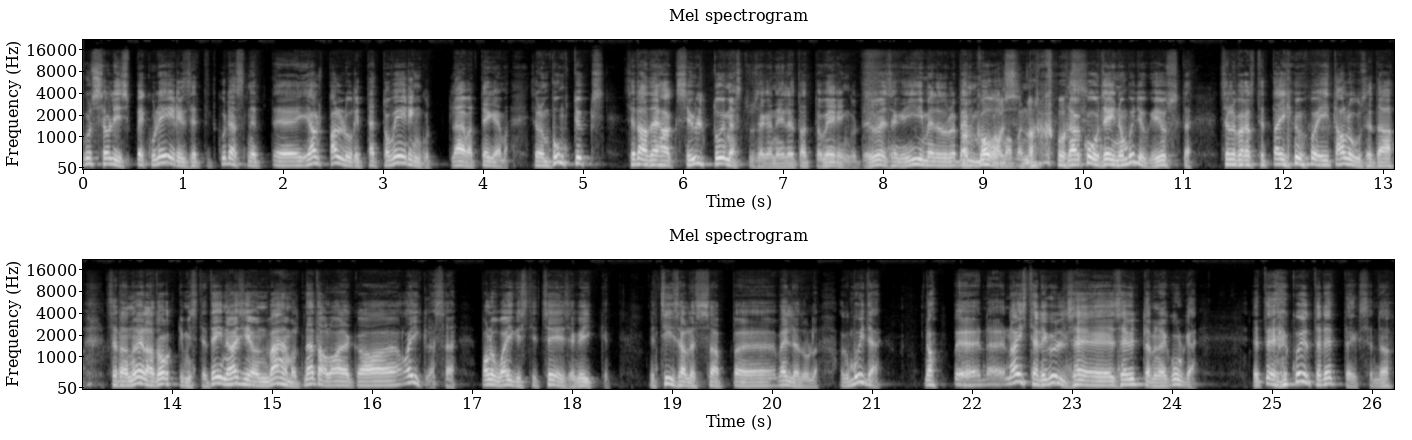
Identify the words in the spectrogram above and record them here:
kus see oli, spekuleeris, et, et kuidas need äh, jalgpallurid tätoveeringut lähevad tegema. seal on punkt üks, seda tehakse üldtuimestusega neile tätoveeringud, ühesõnaga inimene tuleb enne magama panna. narkoos. ei no muidugi just, sellepärast et ta ju ei talu seda, seda nõela torkimist ja teine asi on vähemalt nädal aega haiglasse, valuvaigistid sees ja kõik, et siis alles saab äh, välja tulla, aga muide noh, naistele küll see, see ütlemine, kuulge, et kujutad ette, eks noh,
